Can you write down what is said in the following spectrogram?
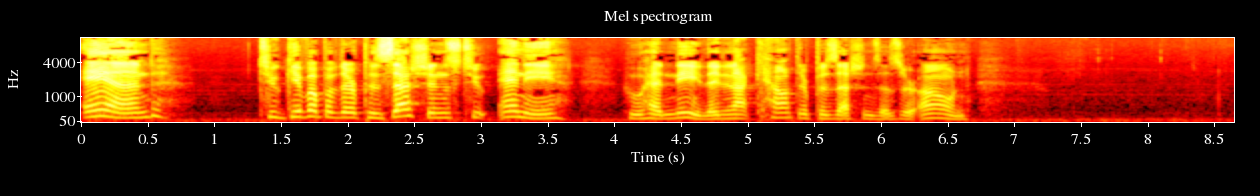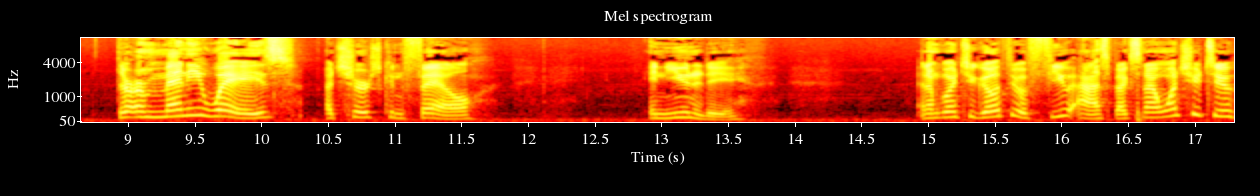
and to give up of their possessions to any who had need. They did not count their possessions as their own. There are many ways a church can fail in unity. And I'm going to go through a few aspects, and I want you to,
